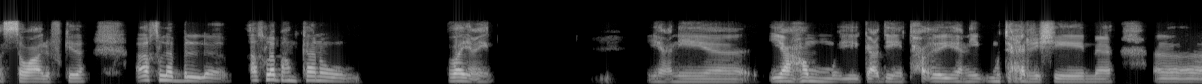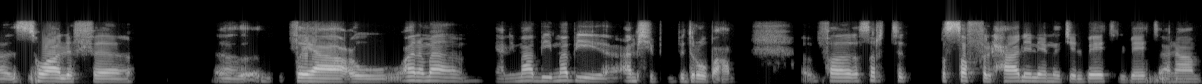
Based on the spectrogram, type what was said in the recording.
السوالف كذا أغلب أغلبهم كانوا ضايعين. يعني يا هم قاعدين يعني متحرشين آه، سوالف آه، ضياع وأنا ما يعني ما بي ما بي أمشي بدروبهم. فصرت بالصف الحالي لين أجي البيت البيت أنام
